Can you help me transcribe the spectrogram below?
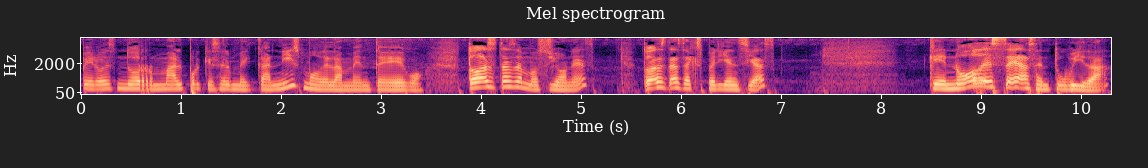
pero es normal porque es el mecanismo de la mente ego. Todas estas emociones, todas estas experiencias que no deseas en tu vida,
